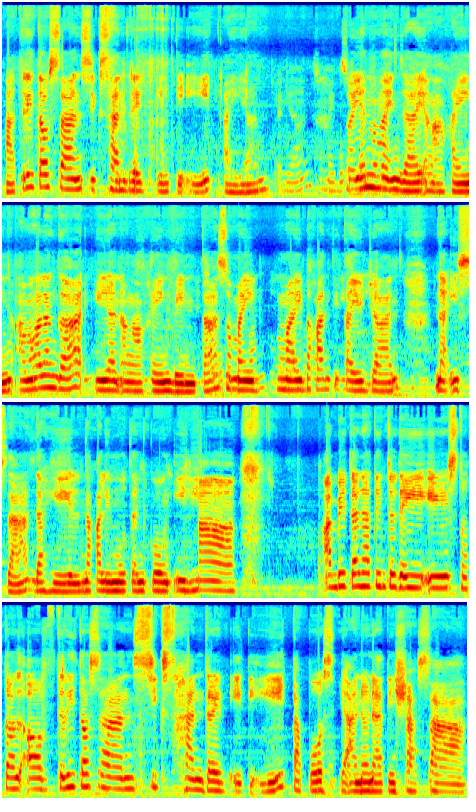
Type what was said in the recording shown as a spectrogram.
Ah, 3,688. Ayan. Ayan. So, ayan mga inday, ang aking, ang mga langga, iyan ang aking benta. So, may, may bakante tayo dyan na isa dahil nakalimutan kong ili. Ah, ang benta natin today is total of 3,688. Tapos, iano natin siya sa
